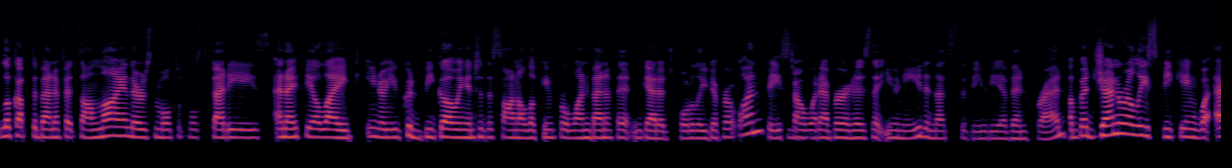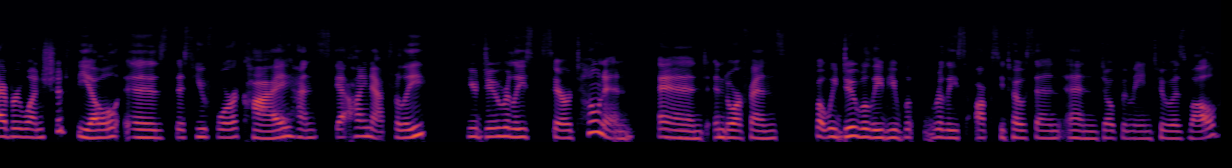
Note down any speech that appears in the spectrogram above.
look up the benefits online. There's multiple studies. And I feel like, you know, you could be going into the sauna looking for one benefit and get a totally different one based on mm-hmm. whatever it is that you need. And that's the beauty of infrared. But generally speaking, what everyone should feel is this euphoric high, hence get high naturally. You do release serotonin mm-hmm. and endorphins, but we do believe you release oxytocin and dopamine too as well.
